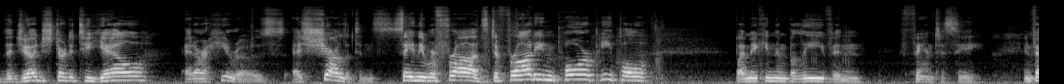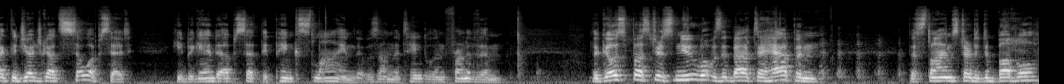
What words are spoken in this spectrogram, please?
the judge started to yell at our heroes as charlatans, saying they were frauds, defrauding poor people by making them believe in fantasy. In fact, the judge got so upset, he began to upset the pink slime that was on the table in front of them. The Ghostbusters knew what was about to happen. The slime started to bubble.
